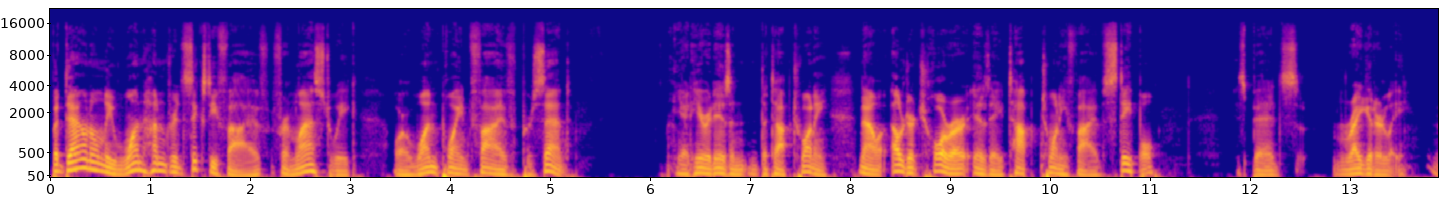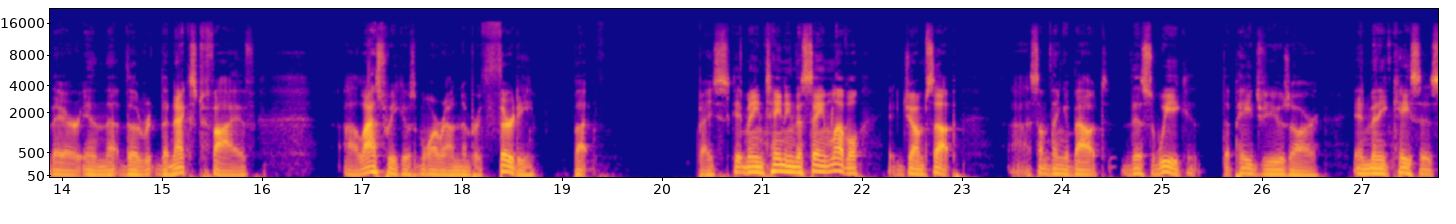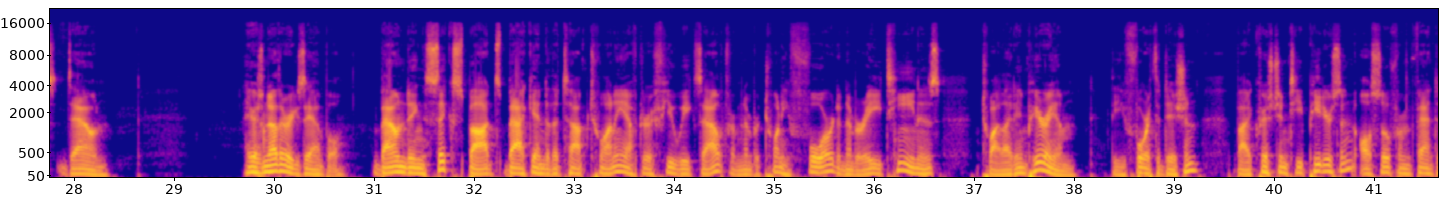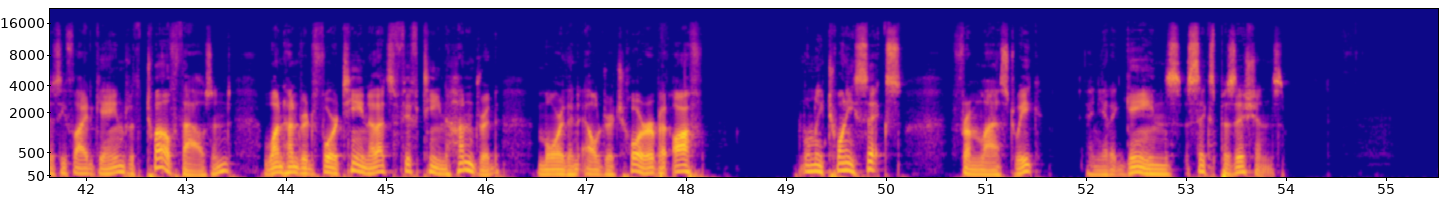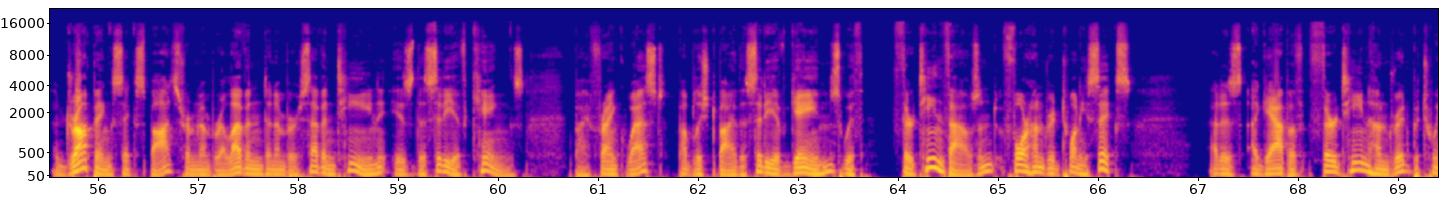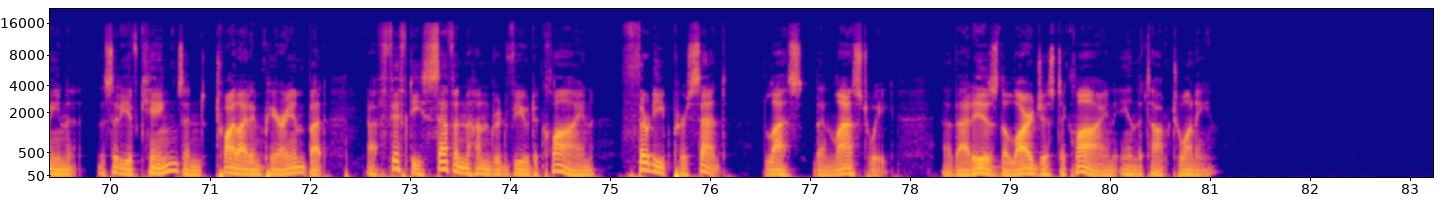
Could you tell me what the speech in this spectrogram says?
but down only 165 from last week, or 1.5%. Yet here it is in the top 20. Now, Eldritch Horror is a top 25 staple. It's been it's regularly there in the the, the next five. Uh, last week it was more around number 30, but by maintaining the same level, it jumps up. Uh, something about this week, the page views are, in many cases, down. Here's another example. Bounding six spots back into the top 20 after a few weeks out from number 24 to number 18 is Twilight Imperium, the fourth edition, by Christian T. Petersen, also from Fantasy Flight Games, with 12,114. Now that's 1,500 more than Eldritch Horror, but off only 26 from last week, and yet it gains six positions. Dropping six spots from number 11 to number 17 is The City of Kings by Frank West, published by The City of Games, with 13,426. That is a gap of 1,300 between The City of Kings and Twilight Imperium, but a 5,700 view decline, 30% less than last week. Uh, that is the largest decline in the top 20.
